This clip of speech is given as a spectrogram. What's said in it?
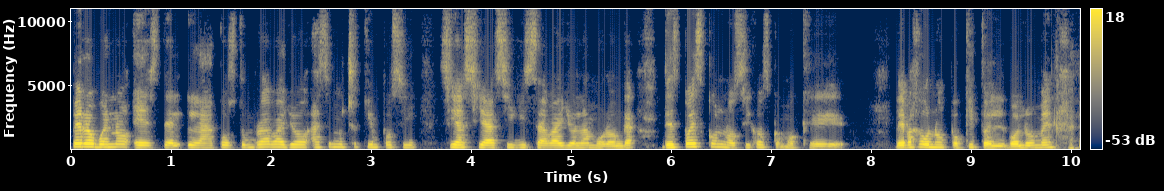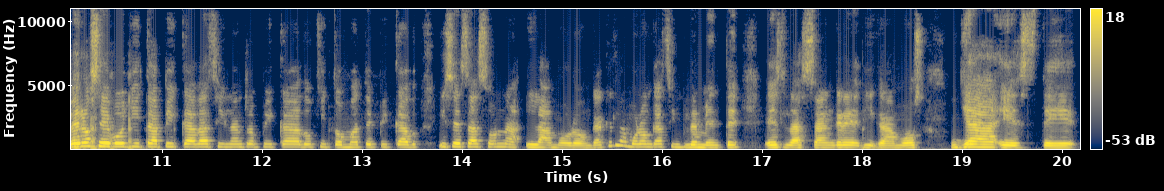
pero bueno, este, la acostumbraba yo hace mucho tiempo, sí, sí hacía así, guisaba yo la moronga. Después con los hijos como que le baja uno un poquito el volumen, pero cebollita picada, cilantro picado, jitomate picado y se sazona la moronga. que es la moronga? Simplemente es la sangre, digamos, ya este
